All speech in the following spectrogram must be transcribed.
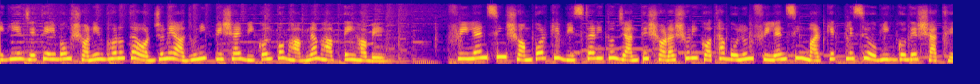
এগিয়ে যেতে এবং স্বনির্ভরতা অর্জনে আধুনিক পেশায় বিকল্প ভাবনা ভাবতেই হবে। ফ্রিল্যান্সিং সম্পর্কে বিস্তারিত জানতে সরাসরি কথা বলুন ফ্রিল্যান্সিং মার্কেটপ্লেসে অভিজ্ঞদের সাথে।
